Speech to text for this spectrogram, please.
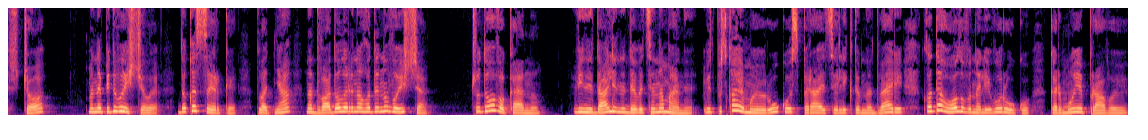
Що? Мене підвищили до касирки, платня на два долари на годину вища. Чудово, Кенно. Він і далі не дивиться на мене, відпускає мою руку, спирається ліктем на двері, кладе голову на ліву руку, кермує правою.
